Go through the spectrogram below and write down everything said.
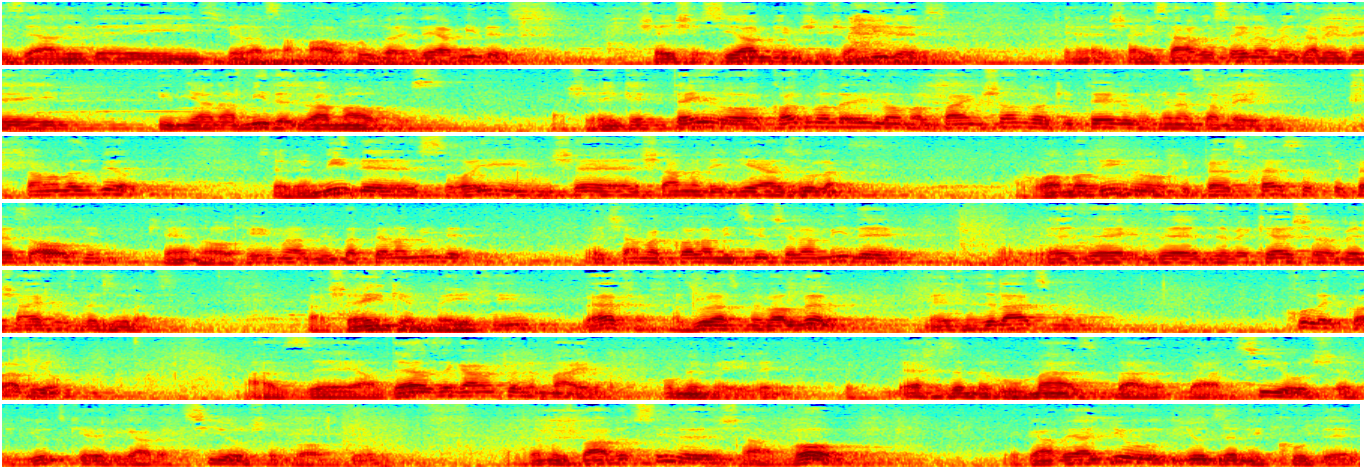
זה על ידי ספירס המלכוס ועל ידי המידס, שיש אסיומים, שיש המידס, כן? שהסבוס אילון זה על ידי עניין המידס והמלכוס. שאין כן תירו, קודמו לאילון, אלפיים שונו, כי תירו זה מבחינת המכין. שם הוא מסביר. שבמידס רואים ששם נגיע הזולת. אברהם אבינו חיפש חסד, חיפש אורחים. כן, אורחים, אז מתבטל המידה. ושם כל המציאות של המידה זה, זה, זה בקשר בשייכס לזולס. והשאין כן מייכין, להפך, הזולס מבלבל. מייכין זה לעצמו. וכולי, כל הביום. אז על דרך זה גם כן למעלה וממילא, איך זה מרומז בציור של יודקה ולגבי הציור של וובקה. זה מוסבר בחסידס שהווב לגבי היוד, יוד זה נקודה,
